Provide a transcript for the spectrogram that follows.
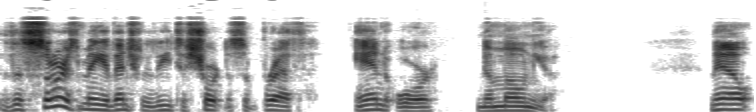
The SARS may eventually lead to shortness of breath and or pneumonia. Now,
